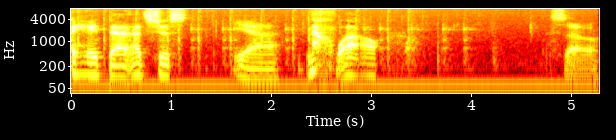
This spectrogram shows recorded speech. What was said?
I hate that. That's just Yeah. wow. So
